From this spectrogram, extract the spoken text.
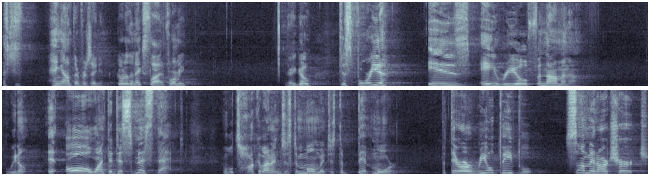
let's just hang out there for a second. Go to the next slide for me. There you go. Dysphoria is a real phenomenon. We don't at all want to dismiss that. And we'll talk about it in just a moment, just a bit more. But there are real people, some in our church,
